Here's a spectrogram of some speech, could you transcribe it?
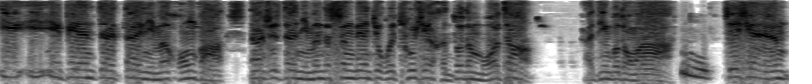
一一一边在带你们弘法，但是在你们的身边就会出现很多的魔障，还听不懂啊？嗯。这些人，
